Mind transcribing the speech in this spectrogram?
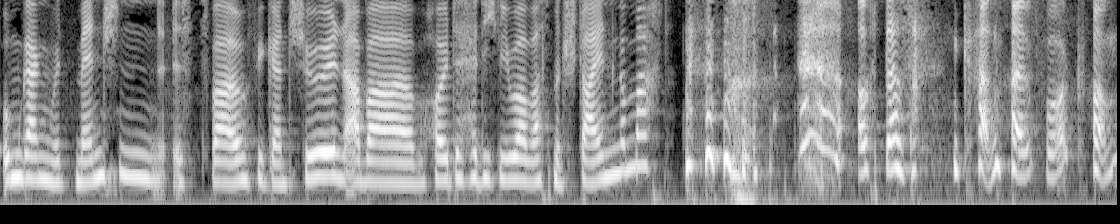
Umgang mit Menschen ist zwar irgendwie ganz schön, aber heute hätte ich lieber was mit Steinen gemacht? Auch das kann mal vorkommen.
